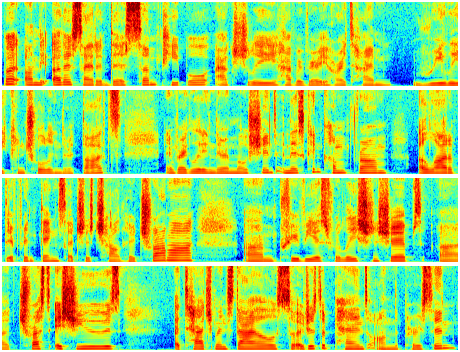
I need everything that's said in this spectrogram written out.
But on the other side of this, some people actually have a very hard time really controlling their thoughts and regulating their emotions. And this can come from a lot of different things, such as childhood trauma, um, previous relationships, uh, trust issues, attachment styles. So it just depends on the person.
